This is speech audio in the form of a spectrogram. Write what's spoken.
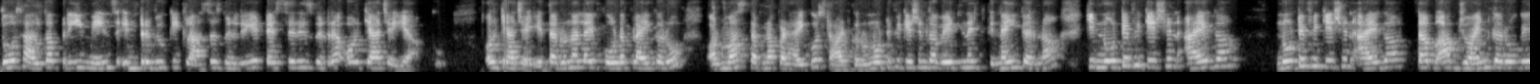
दो साल का प्री मेन्स इंटरव्यू की क्लासेस मिल रही है टेस्ट सीरीज़ मिल रहा है, और क्या चाहिए आपको? और क्या चाहिए? तरुणा लाइव कोड अप्लाई करो और मस्त अपना पढ़ाई को स्टार्ट करो। नोटिफिकेशन का वेट नहीं करना कि नोटिफिकेशन आएगा। नोटिफिकेशन आएगा, तब आप ज्वाइन करोगे,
